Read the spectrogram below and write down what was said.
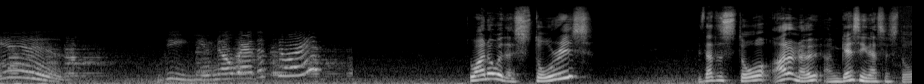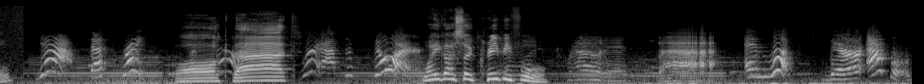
is. Do you know where the store is? Do I know where the store is? Is that the store? I don't know. I'm guessing that's a store. Yeah, that's right. Fuck that. We're at the store. Why are you guys so creepy for? Crowded. Bah. And look, there are apples.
